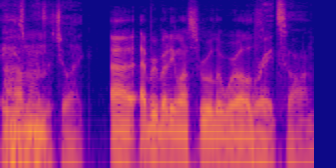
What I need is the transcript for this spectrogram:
80s Um, ones that you like. Uh, Everybody wants to rule the world. Great song.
